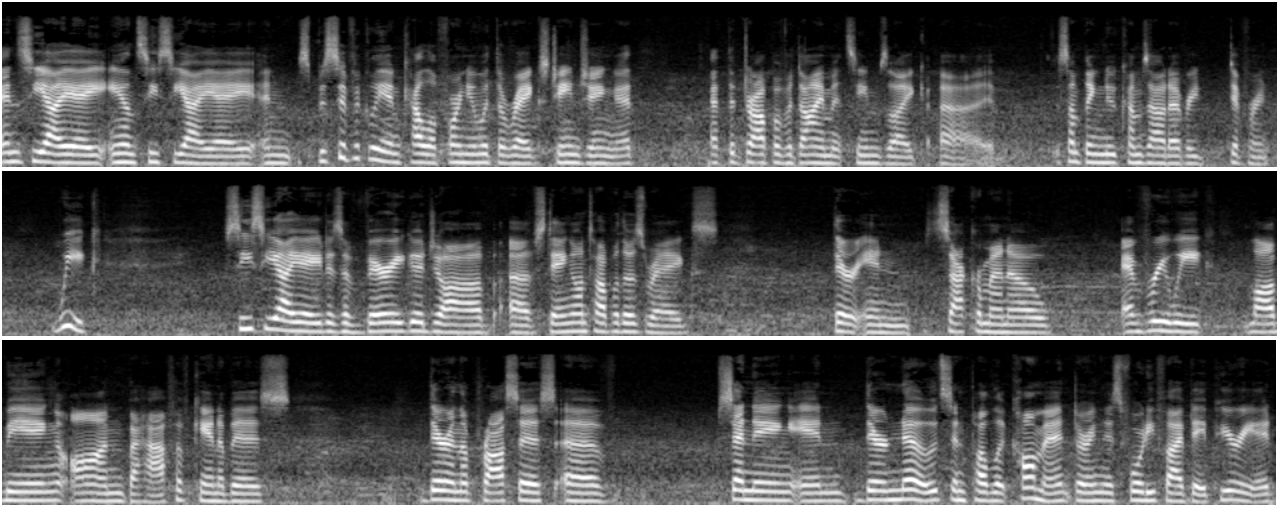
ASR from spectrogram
NCIA and CCIA, and specifically in California with the regs changing at at the drop of a dime. It seems like uh, something new comes out every different week. CCIA does a very good job of staying on top of those regs. They're in Sacramento every week lobbying on behalf of cannabis they're in the process of sending in their notes and public comment during this 45 day period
